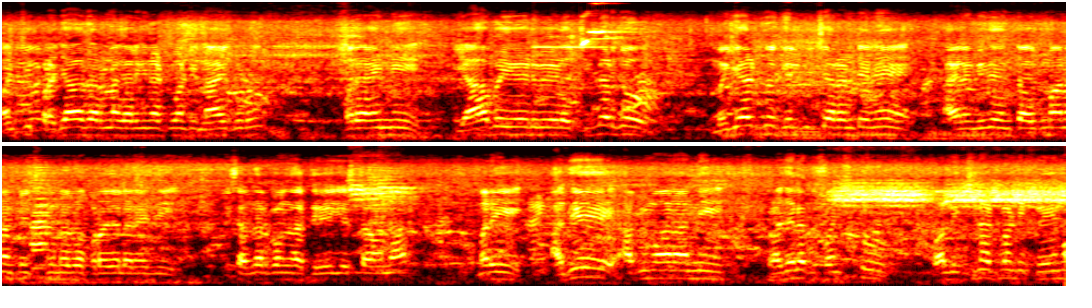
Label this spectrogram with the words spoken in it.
మంచి ప్రజాదరణ కలిగినటువంటి నాయకుడు. మరి ఆయన్ని యాభై ఏడు వేల చిల్లరతో మెజార్టీతో గెలిపించారంటేనే ఆయన మీద ఎంత అభిమానం పెంచుకున్నారో ప్రజలు అనేది ఈ సందర్భంగా తెలియజేస్తా ఉన్నా. మరి అదే అభిమానాన్ని ప్రజలకు పంచుతూ వాళ్ళు ఇచ్చినటువంటి ప్రేమ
